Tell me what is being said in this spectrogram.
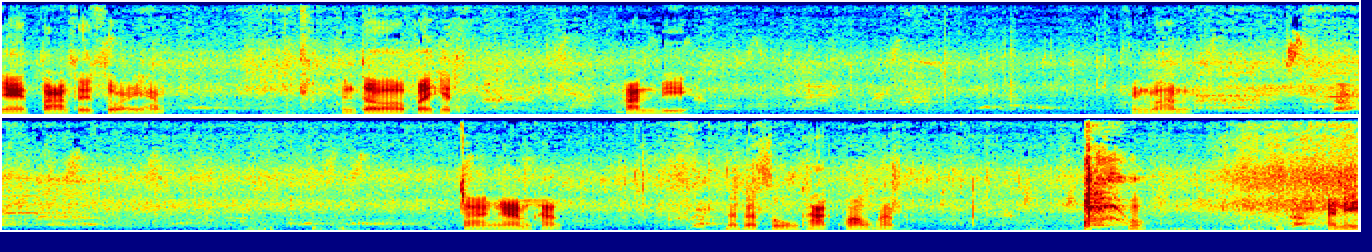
หญ่ๆตาสวยๆครับ มันจะเอาไปเฮ็ดพันธุ์ดี ห็นว่าครับนี่ตางามครับแล้วก็สูงคักพร้อมครับ อันนี้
